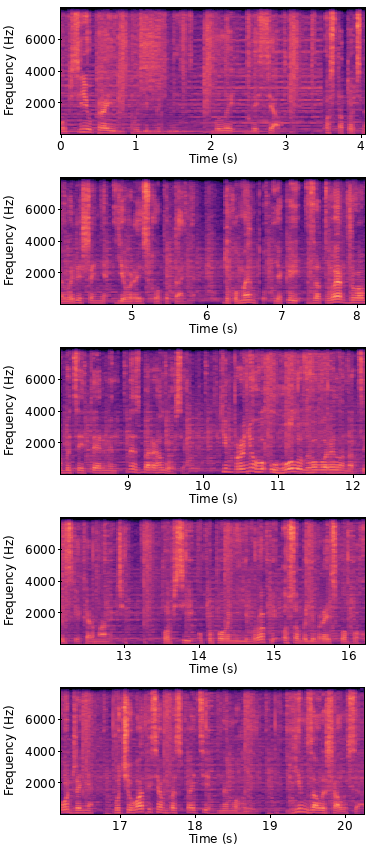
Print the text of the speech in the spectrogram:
по всій Україні подібних місць були десятки. Остаточне вирішення єврейського питання. Документу, який затверджував би цей термін, не збереглося. Втім, про нього уголос говорили нацистські керманичі. По всій окупованій Європі особи єврейського походження почуватися в безпеці не могли. Їм залишалося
